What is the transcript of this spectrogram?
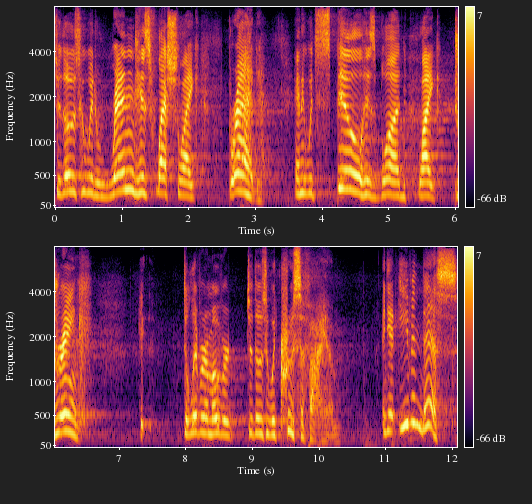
To those who would rend his flesh like bread, and who would spill his blood like drink deliver him over to those who would crucify him. And yet, even this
